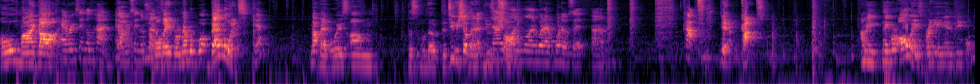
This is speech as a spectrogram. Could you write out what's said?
Oh my god. Every single time. Every single show. Well, they remember what Bad Boys, yeah. not Bad Boys. Um, this the the TV show that had used the song. 911, whatever, what was it? Um, cops. Yeah, cops. I mean, they were always bringing in people,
